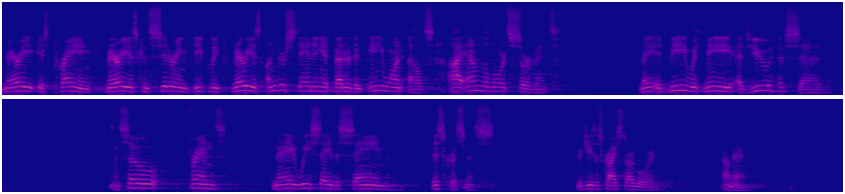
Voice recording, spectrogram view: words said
Mary is praying. Mary is considering deeply. Mary is understanding it better than anyone else. I am the Lord's servant. May it be with me as you have said. And so, friends, may we say the same this Christmas. Through Jesus Christ our Lord. Amen.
